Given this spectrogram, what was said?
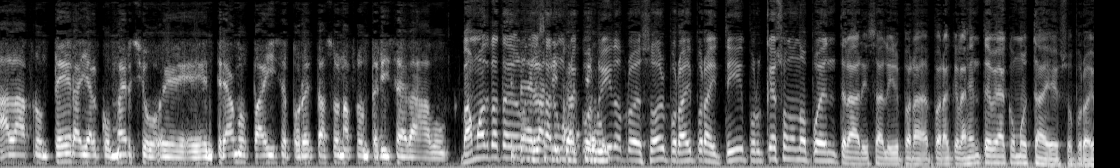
a la frontera y al comercio eh, entre ambos países por esta zona fronteriza de Dajabón. Vamos a tratar de organizar un recorrido, profesor, por ahí por Haití, porque eso no nos puede entrar y salir para, para que la gente vea cómo está eso. Por ahí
